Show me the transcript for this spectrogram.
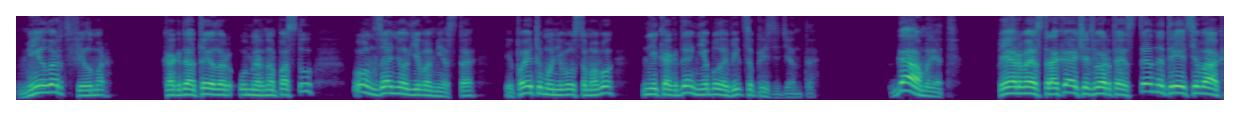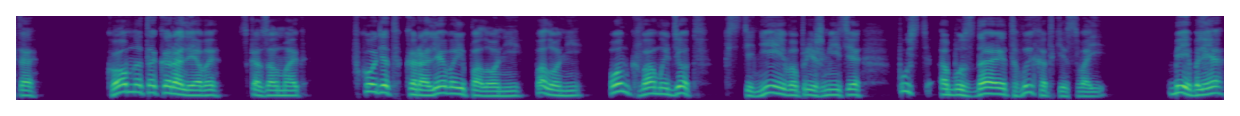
Миллард Филмор. Когда Тейлор умер на посту, он занял его место, и поэтому у него самого никогда не было вице-президента. Гамлет. Первая строка четвертой сцены третьего акта. Комната королевы, сказал Майк. Входят королева и Полоний. Полоний. Он к вам идет. К стене его прижмите. Пусть обуздает выходки свои. Библия.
